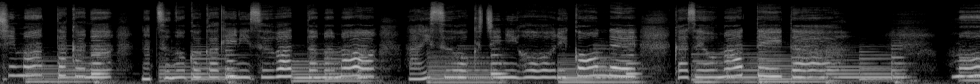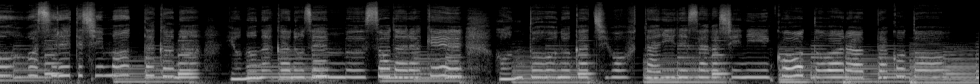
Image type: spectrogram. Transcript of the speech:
しまったかな？夏の木陰に座ったままアイスを口に放り込んで風を待っていた。もう忘れてしまったかな？世の中の全部嘘だらけ。本当の価値を二人で探しに行こうと笑ったこと。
